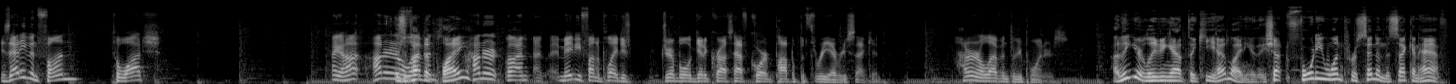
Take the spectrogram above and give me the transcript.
is that even fun to watch? A hun- 111. Is it fun to play? 100. Well, uh, it may be fun to play. Just dribble, get across half court, and pop up a three every second. 111 three pointers. I think you're leaving out the key headline here. They shot 41% in the second half.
